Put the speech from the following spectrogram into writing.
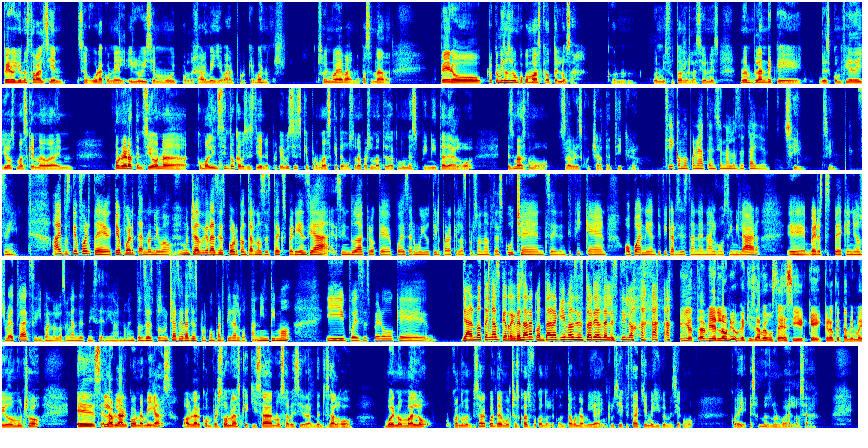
Pero yo no estaba al 100 segura con él. Y lo hice muy por dejarme llevar. Porque, bueno, soy nueva, no pasa nada. Pero creo que me hizo ser un poco más cautelosa con, con mis futuras relaciones. No en plan de que desconfíe de ellos, más que nada en poner atención a como al instinto que a veces tiene. Porque hay veces que por más que te gusta una persona, te da como una espinita de algo. Es más como saber escucharte a ti, creo. Sí, como poner atención a los detalles. Sí, sí. Sí. Ay, pues qué fuerte, qué fuerte, Anónimo. Muchas gracias por contarnos esta experiencia. Sin duda creo que puede ser muy útil para que las personas la escuchen, se identifiquen o puedan identificar si están en algo similar, eh, ver estos pequeños red flags y bueno, los grandes ni se digan, ¿no? Entonces, pues muchas gracias por compartir algo tan íntimo y pues espero que ya no tengas que regresar a contar aquí más historias del estilo. Yo también, lo único que quizá me gustaría decir, que creo que también me ayudó mucho, es el hablar con amigas o hablar con personas que quizá no sabes si realmente es algo bueno o malo. Cuando me empecé a dar cuenta de muchas cosas fue cuando le contaba a una amiga, inclusive que estaba aquí en México, y me decía como, güey, eso no es normal, o sea.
